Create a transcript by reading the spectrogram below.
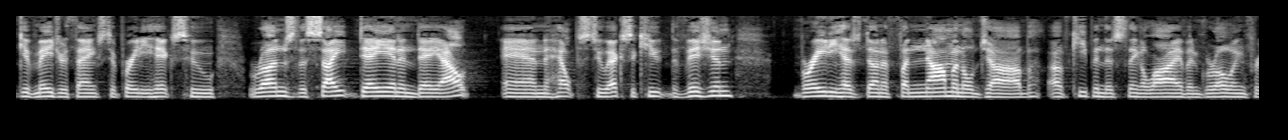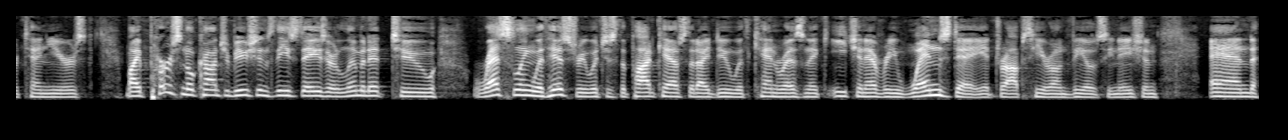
give major thanks to Brady Hicks, who runs the site day in and day out and helps to execute the vision. Brady has done a phenomenal job of keeping this thing alive and growing for 10 years. My personal contributions these days are limited to Wrestling with History, which is the podcast that I do with Ken Resnick each and every Wednesday. It drops here on VOC Nation. And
